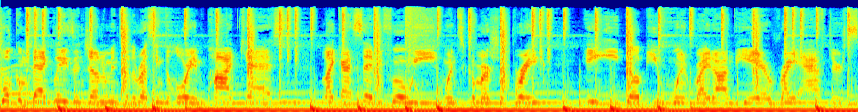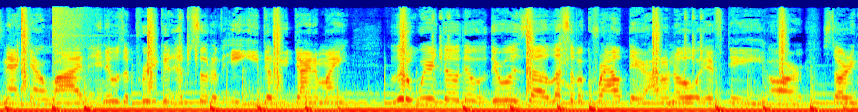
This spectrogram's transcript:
Welcome back, ladies and gentlemen, to the Wrestling DeLorean podcast. Like I said before we went to commercial break, AEW went right on the air right after SmackDown Live, and it was a pretty good episode of AEW Dynamite. A little weird though, there, there was uh, less of a crowd there. I don't know if they are starting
